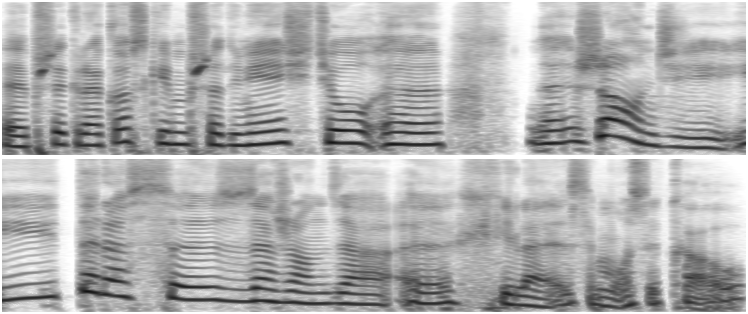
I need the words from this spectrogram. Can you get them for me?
e, przy krakowskim przedmieściu, e, e, rządzi i teraz zarządza chwilę z muzyką.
